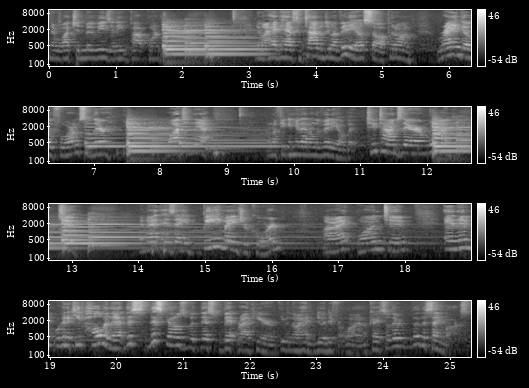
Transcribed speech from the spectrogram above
They're watching movies and eating popcorn. You know, I had to have some time to do my videos, so I put on Rango for them, so they're watching that. I don't know if you can hear that on the video, but two times there, one, two. And that is a B major chord. All right, one, two and then we're going to keep holding that. This this goes with this bit right here, even though I had to do a different line. Okay, so they're, they're the same box.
